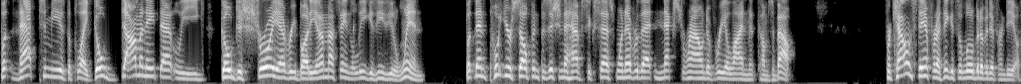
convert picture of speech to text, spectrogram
but that to me is the play. Go dominate that league, go destroy everybody. And I'm not saying the league is easy to win, but then put yourself in position to have success whenever that next round of realignment comes about. For Cal and Stanford, I think it's a little bit of a different deal.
